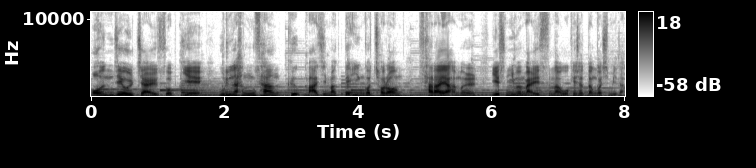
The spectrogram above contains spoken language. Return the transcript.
언제 올지 알 수 없기에 우리는 항상 그 마지막 때인 것처럼 살아야 함을 예수님은 말씀하고 계셨던 것입니다.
